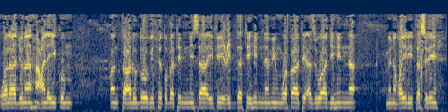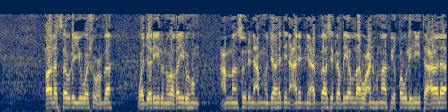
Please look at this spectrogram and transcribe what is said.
ولا جناح عليكم أن تعرضوا بخطبة النساء في عدتهن من وفاة أزواجهن من غير تسريح. قال الثوري وشعبة وجرير وغيرهم عن منصور عن مجاهد عن ابن عباس رضي الله عنهما في قوله تعالى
